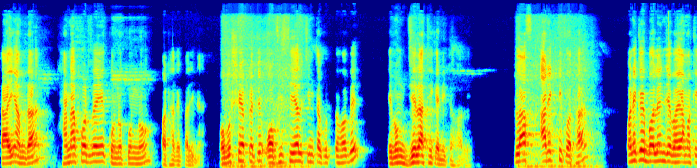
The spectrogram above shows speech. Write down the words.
তাই আমরা থানা পর্যায়ে কোনো পণ্য পাঠাতে পারি না। অবশ্যই আপনাকে অফিসিয়াল চিন্তা করতে হবে এবং জেলা থেকে নিতে হবে। প্লাস আরেকটি কথা অনেকে বলেন যে, ভাই, আমাকে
